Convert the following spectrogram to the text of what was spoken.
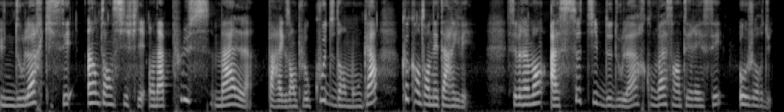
une douleur qui s'est intensifiée, on a plus mal par exemple au coude dans mon cas, que quand on est arrivé. C'est vraiment à ce type de douleur qu'on va s'intéresser aujourd'hui.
